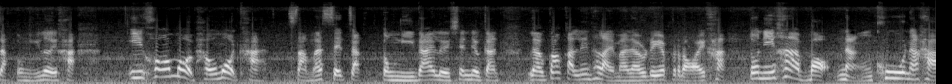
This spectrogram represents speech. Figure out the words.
จากตรงนี้เลยค่ะ Eco Mode Power Mode ค่ะ สามารถเซตจากตรงนี้ได้เลยเช่นเดียวกัน แล้วก็การเล่นถลายมาแล้วเรียบร้อยค่ะ ตัวนี้ค่ะเบาะหนังคู่นะคะ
